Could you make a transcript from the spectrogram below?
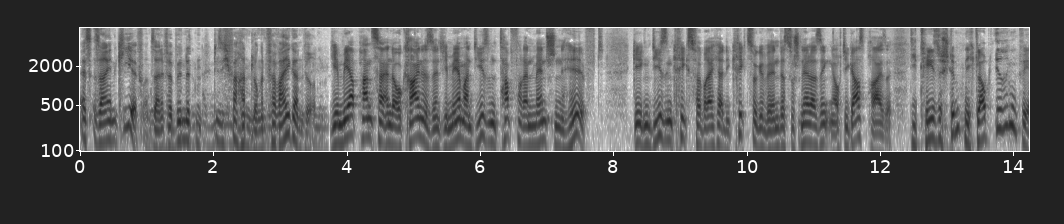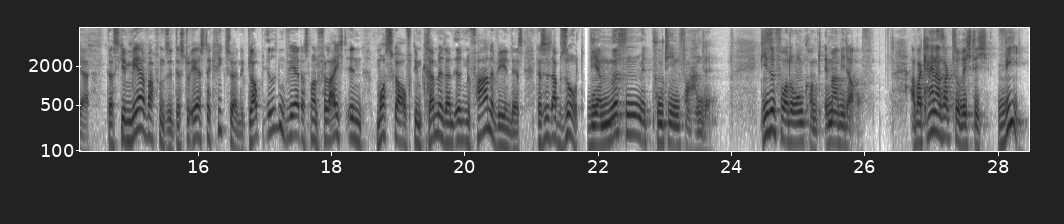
Es seien Kiew und seine Verbündeten, die sich Verhandlungen verweigern würden. Je mehr Panzer in der Ukraine sind, je mehr man diesem tapferen Menschen hilft, gegen diesen Kriegsverbrecher die Krieg zu gewinnen, desto schneller sinken auch die Gaspreise. Die These stimmt nicht. Glaubt irgendwer, dass je mehr Waffen sind, desto eher ist der Krieg zu Ende? Glaubt irgendwer, dass man vielleicht in Moskau auf dem Kreml dann irgendeine Fahne wehen lässt? Das ist absurd. Wir müssen mit Putin verhandeln. Diese Forderung kommt immer wieder auf. Aber keiner sagt so richtig, wie.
